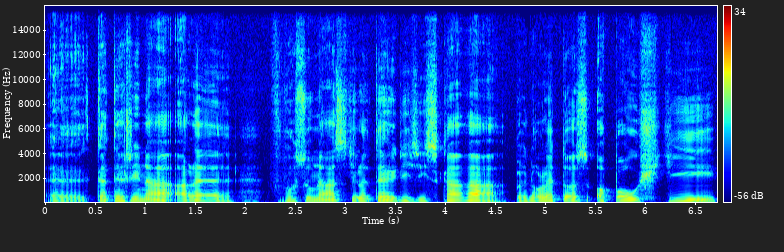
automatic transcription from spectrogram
Eh, Kateřina ale v 18 letech, když získává plnoletost, opouští,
